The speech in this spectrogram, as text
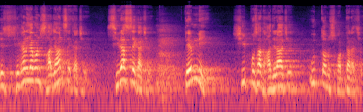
যে সেখানে যেমন শাহজাহান শেখ আছে, সিরাজ শেখ আছে, তেমনি শিবপ্রসাদ হাজরা আছে, উত্তম সর্দার আছে।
